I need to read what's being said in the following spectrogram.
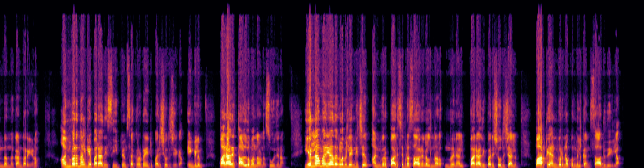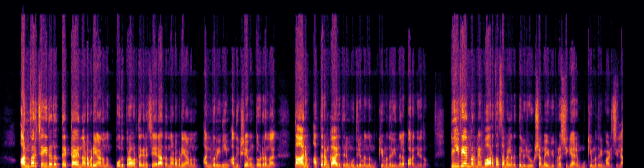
എന്തെന്ന് കണ്ടറിയണം. അൻവർ നൽകിയ പരാതി സി പി എം സെക്രട്ടേറിയറ്റ് പരിശോധിച്ചേക്കാം. എങ്കിലും പരാതി തള്ളുമെന്നാണ് സൂചന. എല്ലാ മര്യാദകളും ലംഘിച്ച് അൻവർ പരസ്യ പ്രസ്താവനകൾ നടത്തുന്നതിനാൽ പരാതി പരിശോധിച്ചാലും പാർട്ടി അൻവറിനൊപ്പം നിൽക്കാൻ സാധ്യതയില്ല. അൻവർ ചെയ്തത് തെറ്റായ നടപടിയാണെന്നും പൊതുപ്രവർത്തകന് ചേരാത്ത നടപടിയാണെന്നും അൻവർ ഇനിയും അധിക്ഷേപം തുടർന്നാൽ താനും അത്തരം കാര്യത്തിന് മുതിരുമെന്നും മുഖ്യമന്ത്രി ഇന്നലെ പറഞ്ഞിരുന്നു. പി വി അൻവറിനെ വാർത്താ സമ്മേളനത്തിൽ രൂക്ഷമായി വിമർശിക്കാനും മുഖ്യമന്ത്രി മടിച്ചില്ല.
